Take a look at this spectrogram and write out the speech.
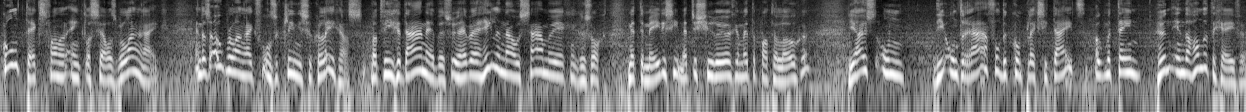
context van een enkele cel is belangrijk. En dat is ook belangrijk voor onze klinische collega's. Wat we hier gedaan hebben, is we hebben een hele nauwe samenwerking gezocht met de medici, met de chirurgen, met de pathologen. Juist om die ontrafelde complexiteit ook meteen hun in de handen te geven.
